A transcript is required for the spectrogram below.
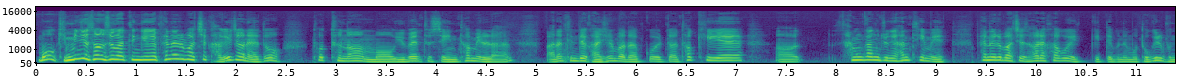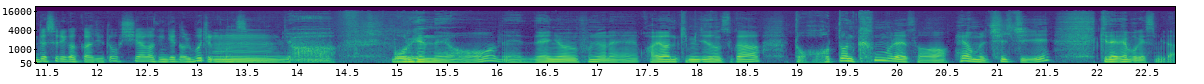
뭐 김민재 선수 같은 경우에 페네르바체 가기 전에도 토트넘 뭐 유벤투스 인터밀란 많은 팀들 관심을 받았고 일단 터키의 어 3강 중에 한 팀인 페네르바체에서 활약하고 있기 때문에 뭐 독일 분데스리가까지도 시야가 굉장히 넓어질 것 같습니다. 음, 야, 모르겠네요. 네, 내년 후년에 과연 김민재 선수가 또 어떤 큰 물에서 헤엄을 칠지 기대를 해보겠습니다.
